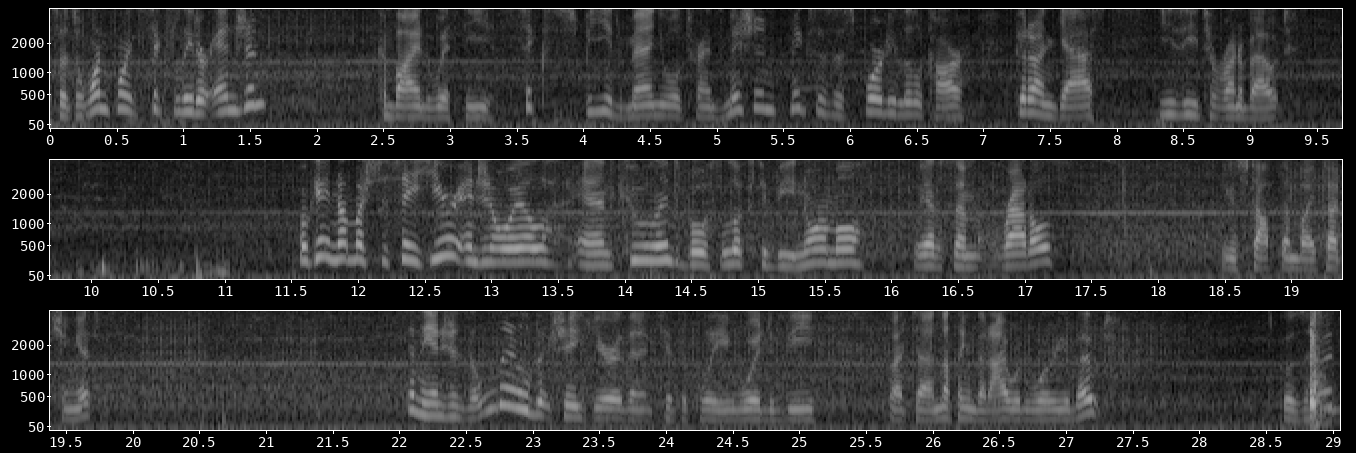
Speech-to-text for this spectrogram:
So it's a 1.6 liter engine combined with the six speed manual transmission. Makes this a sporty little car, good on gas, easy to run about. Okay, not much to say here. Engine oil and coolant both look to be normal. We have some rattles. You can stop them by touching it. And the engine's a little bit shakier than it typically would be, but uh, nothing that I would worry about. Close the hood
